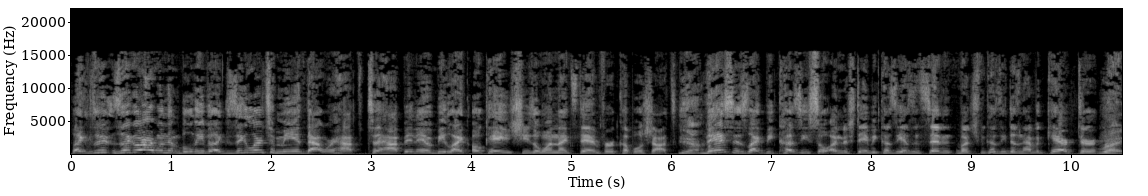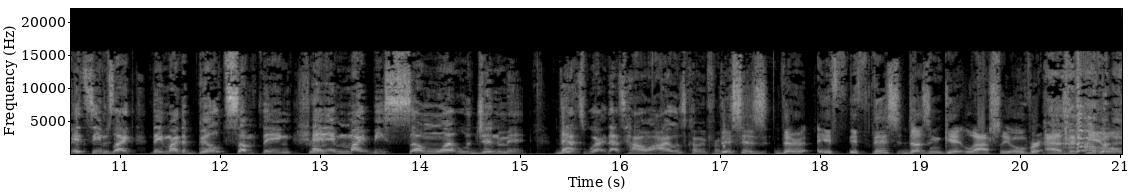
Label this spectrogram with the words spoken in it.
Like Z- Ziggler, I wouldn't believe it. Like Ziggler, to me, if that were hap- to happen, it would be like, okay, she's a one night stand for a couple of shots. Yeah. This is like because he's so understated, because he hasn't said much, because he doesn't have a character. Right. It seems like they might have built something, and it might be somewhat legitimate. That's where. That's how mm. I was coming from. This is the if if this doesn't get Lashley over as a heel,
